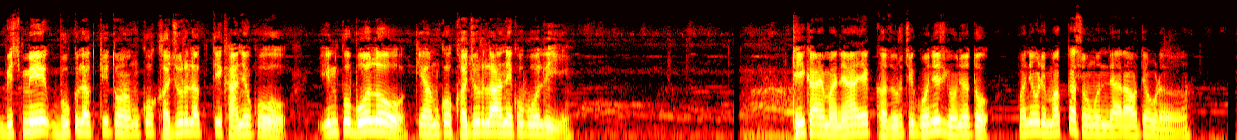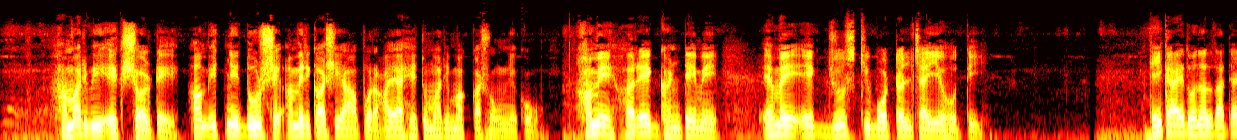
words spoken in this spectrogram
बीच में भूख लगती तो हमको खजूर लगती खाने को। इनको बोलो कि हमको खजूर लाने को बोली। ठीक आहे मन्या, एक खजूरची गोणीच घेऊन येतो। पण एवढी मक्का सोंगून द्या राव हमारी भी एक शर्ट है हम इतनी दूर से अमेरिका से यहाँ पर आया है तुम्हारी मक्का सोंगने को। हमें हर एक घंटे में, हमें एक जूस की बोतल चाहिए होती। ठीक आहे दोनाला तात्या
